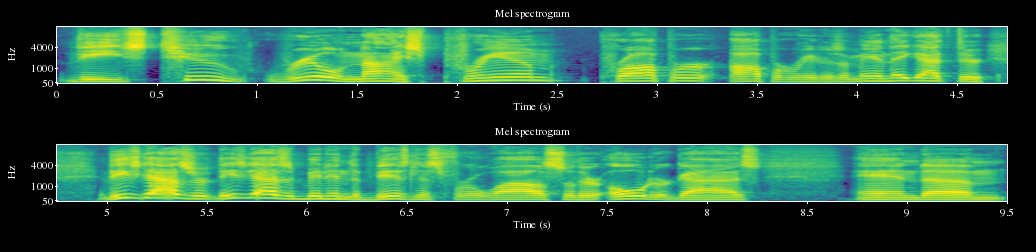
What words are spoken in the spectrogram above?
these two real nice, prim, proper operators. I mean, they got their these guys are these guys have been in the business for a while, so they're older guys and um,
